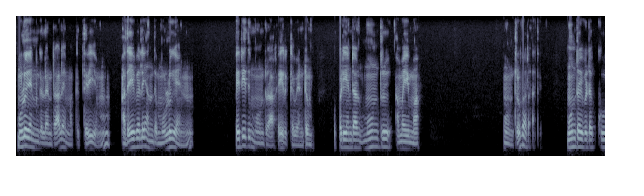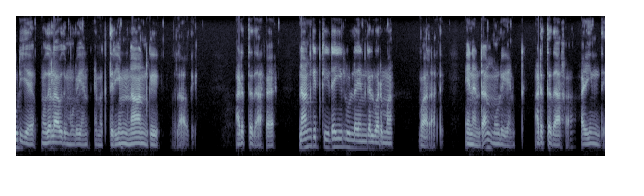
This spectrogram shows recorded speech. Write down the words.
முழு எண்கள் என்றால் எமக்கு தெரியும். அதேவேளை அந்த முழு எண் பெரிது மூன்றாக இருக்க வேண்டும். அப்படி என்றால் மூன்று அமையுமா? மூன்று வராது. மூன்றை விட கூடிய முதலாவது முழு எண் எமக்கு தெரியும். நான்கு முதலாவது. அடுத்ததாக நான்கிற்கு இடையில் உள்ள எண்கள் வருமா? வராது. ஏனென்றால் முழு எண் அடுத்ததாக ஐந்து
